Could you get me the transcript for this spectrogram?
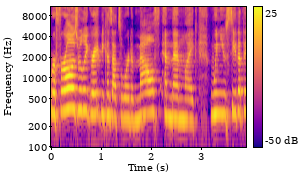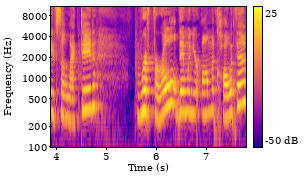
Referral is really great because that's word of mouth and then like when you see that they've selected referral then when you're on the call with them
